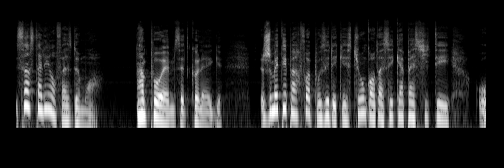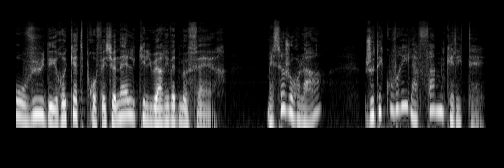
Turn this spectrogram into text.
s'installer en face de moi. Un poème, cette collègue. Je m'étais parfois posé des questions quant à ses capacités, au vu des requêtes professionnelles qu'il lui arrivait de me faire. Mais ce jour-là, je découvris la femme qu'elle était.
